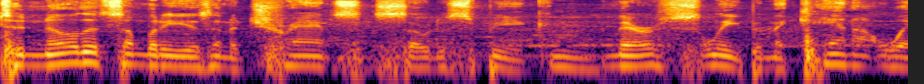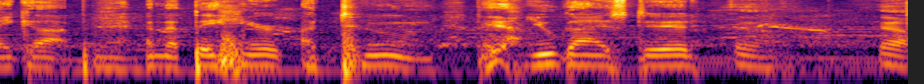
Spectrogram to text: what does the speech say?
to know that somebody is in a trance, so to speak, Mm. they're asleep and they cannot wake up, and that they hear a tune that Yeah. you guys did. Yeah. Yeah.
